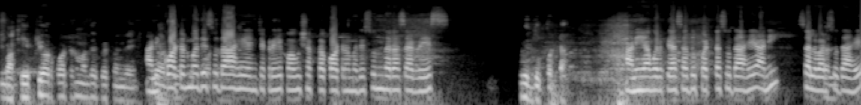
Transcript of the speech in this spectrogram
बाकी प्युअर कॉटनमध्ये भेटून जाईल. आणि कॉटनमध्ये सुद्धा आहे यांच्याकडे. हे पाहू शकता कॉटनमध्ये सुंदर असा ड्रेस with दुपट्टा. आणि यावरती असा दुपट्टा सुद्धा आहे आणि सलवार सुद्धा आहे.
